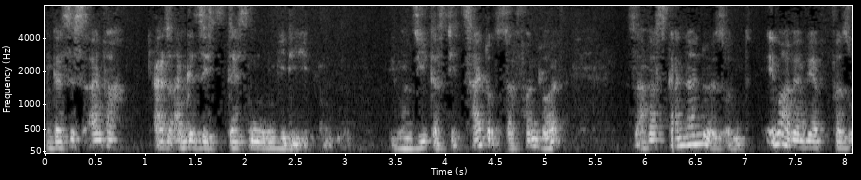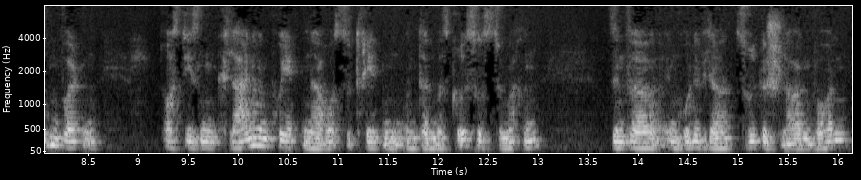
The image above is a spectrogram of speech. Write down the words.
Und das ist einfach also angesichts dessen, wie, die, wie man sieht, dass die Zeit uns davonläuft, ist einfach skandalös. Und immer wenn wir versuchen wollten, aus diesen kleineren Projekten herauszutreten und dann was Größeres zu machen, sind wir im Grunde wieder zurückgeschlagen worden.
